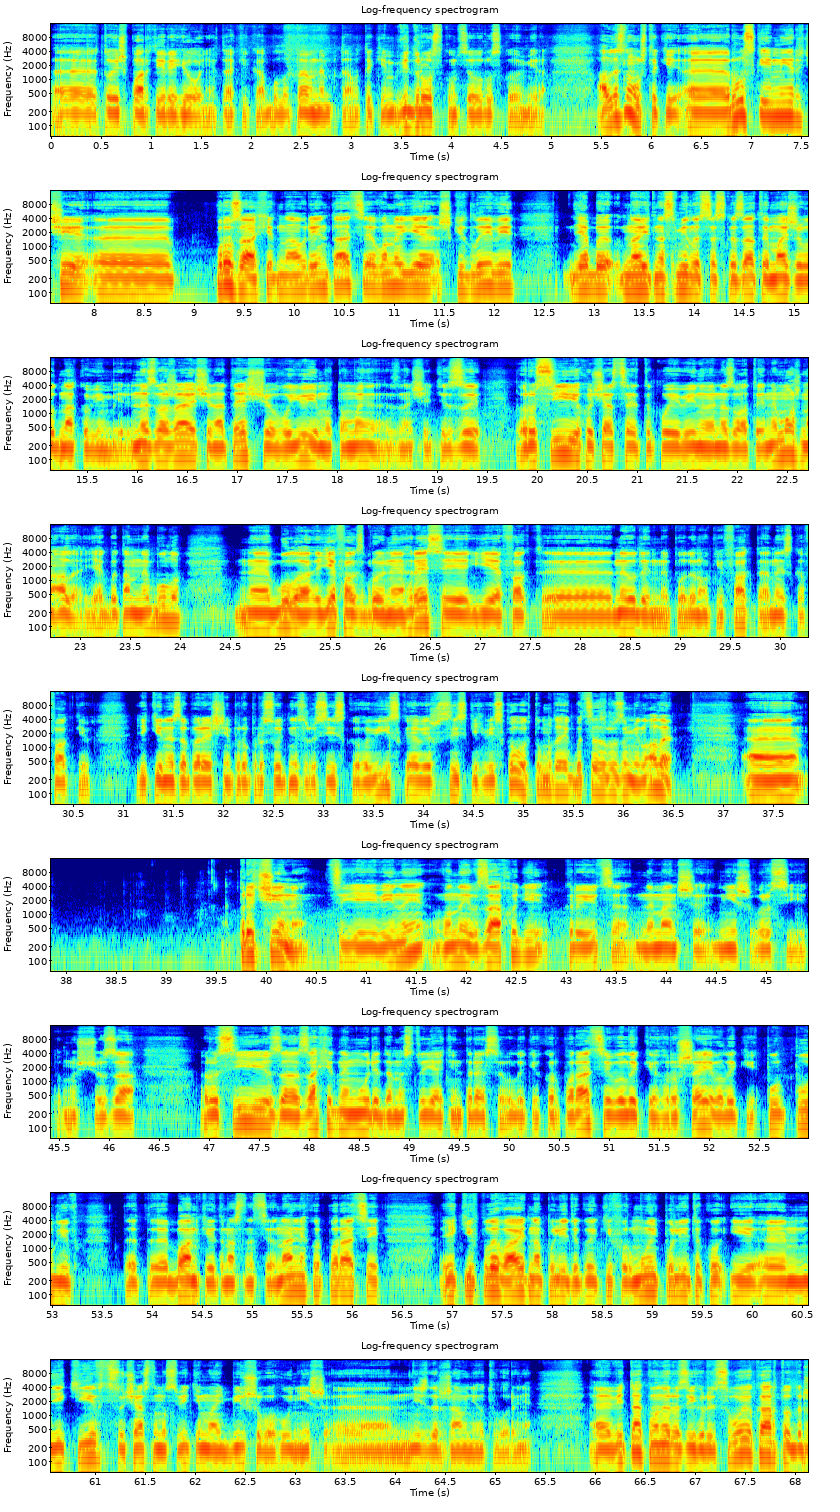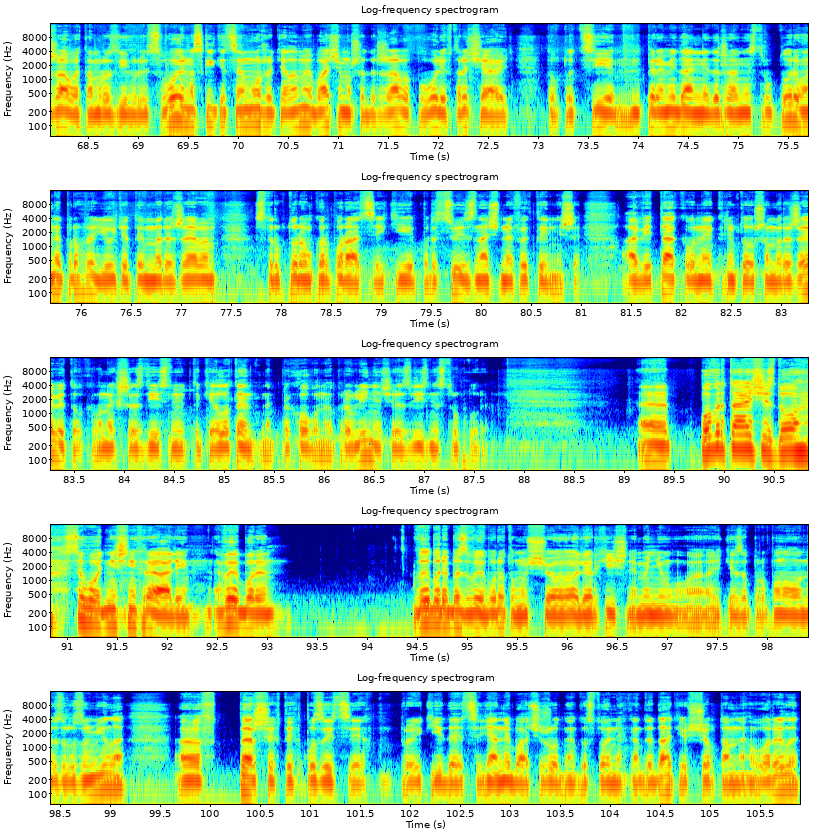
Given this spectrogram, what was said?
е, тої ж партії регіонів, так, яка була певним там, таким відростком цього руського міра. Але знову ж таки, е, руський мір чи е, прозахідна орієнтація, вони є шкідливі, я би навіть насмілився сказати, майже в однаковій мірі, незважаючи на те, що воюємо то ми, значить, з Росією, хоча це такою війною назвати не можна, але як би там не було, е, була, є факт збройної агресії, є факт, е, не один не поодинокий факт, а низка фактів, які не заперечні про присутність російського війська, російських військових, тому так якби це зрозуміло. Але е, причини цієї війни вони в Заході криються не менше, ніж в Росії, тому що за Росією, за західними урядами стоять інтереси великих корпорацій, великих грошей, великих пу- пулів е, е, банків і транснаціональних корпорацій, які впливають на політику, які формують політику, і е, які в сучасному світі мають більшу вагу, ніж, е, ніж державні утворення. Е, Відтак вони розігрують свою карту, держави там розігрують свою, наскільки це можуть, але ми бачимо, що держави поволі втрачають. Тобто ці пірамідальні державні структури вони програють тим мережевим структурам корпорацій, які працюють значно ефективніше. А відтак вони, крім того, що мережеві, то вони ще здійснюють таке латентне приховане управління через різні структури. Е, Повертаючись до сьогоднішніх реалій, вибори. Вибори без вибору, тому що олігархічне меню, е, яке запропоноване, зрозуміле. Е, В перших тих позиціях, про які йдеться, я не бачу жодних достойних кандидатів, що б там не говорили.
